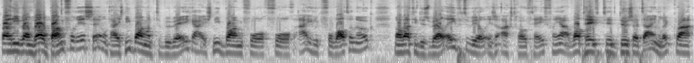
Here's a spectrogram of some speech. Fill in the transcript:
waar hij dan wel bang voor is, hè, want hij is niet bang om te bewegen, hij is niet bang voor, voor eigenlijk voor wat dan ook. Maar wat hij dus wel eventueel in zijn achterhoofd heeft, van ja, wat heeft dit dus uiteindelijk qua,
